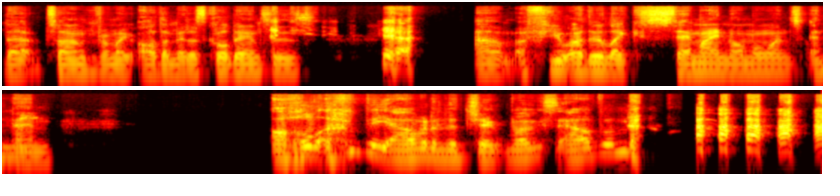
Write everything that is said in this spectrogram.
that song from like all the middle school dances. Yeah. Um, a few other like semi normal ones, and then all of the Alvin and the Chipmunks album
